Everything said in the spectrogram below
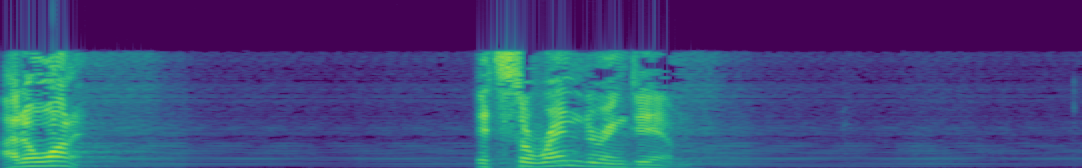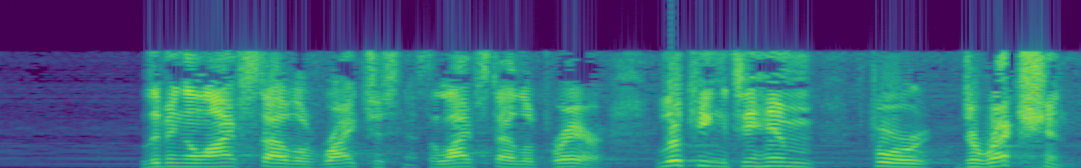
I don't want it. It's surrendering to Him. Living a lifestyle of righteousness, a lifestyle of prayer, looking to Him for direction.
